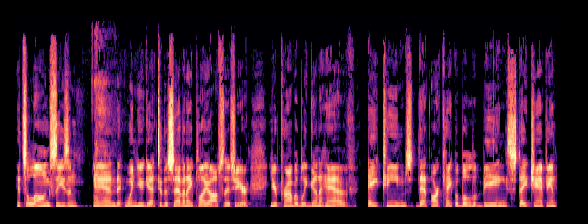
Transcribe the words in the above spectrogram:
it's a long season. And when you get to the 7A playoffs this year, you're probably going to have eight teams that are capable of being state champion.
